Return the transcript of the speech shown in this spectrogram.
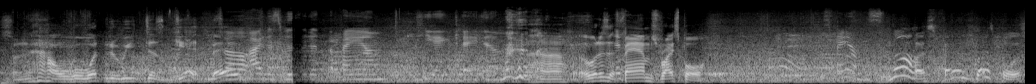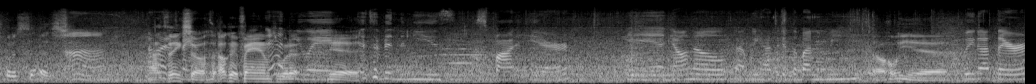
So now, what did we just get, babe? So I just visited the fam, P-H-A-M. Uh, what is it? Pham's rice bowl. It's Phams. No, it's Pham's rice bowl. That's what it says. Uh, I think so. Okay, Pham's. Anyway, Whatever. Yeah. it's a Vietnamese spot here. And y'all know that we had to get the banh mi. Oh yeah. We got their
